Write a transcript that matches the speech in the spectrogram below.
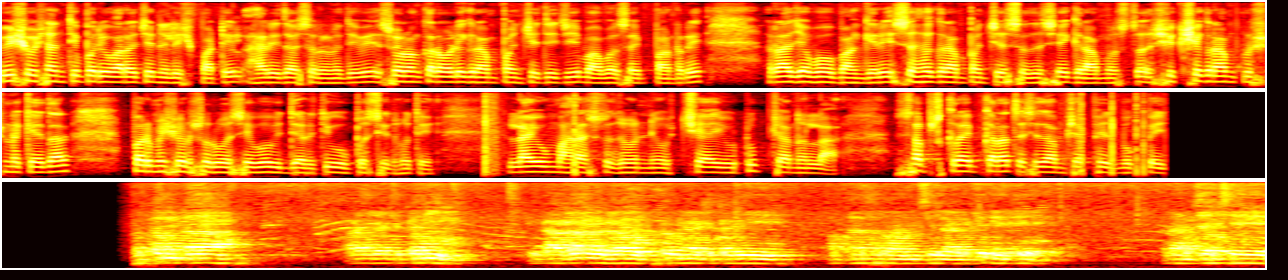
विश्वशांती परिवाराचे निलेश पाटील हरिदास रणदेवे सोलंकरवाडी ग्रामपंचायतीचे बाबासाहेब पांढरे राजाभाऊ भांगेरे सह ग्रामपंचायत सदस्य ग्रामस्थ शिक्षक रामकृष्ण केदार परमेश्वर सुरू सुरवसे व विद्यार्थी उपस्थित होते. लाईव्ह महाराष्ट्र झोन न्यूजच्या यूट्यूब चॅनलला सबस्क्राईब करा. तसेच आमच्या फेसबुक पेज राज्याचे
